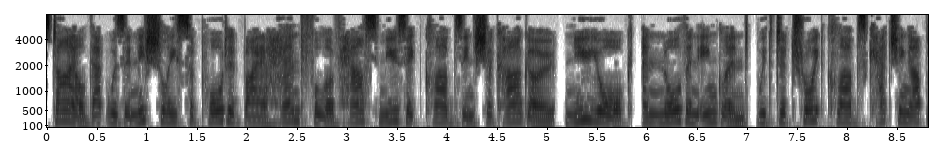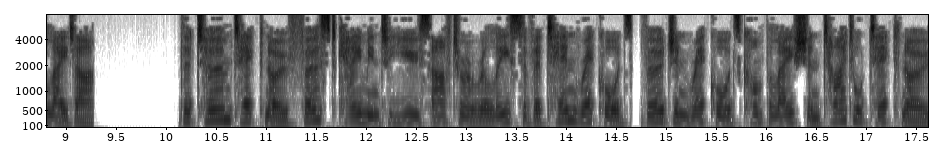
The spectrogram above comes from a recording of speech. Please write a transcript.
style that was initially supported by a handful of house music clubs in Chicago, New York, and northern England, with Detroit clubs catching up later. The term techno first came into use after a release of a 10 Records, Virgin Records compilation titled Techno,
